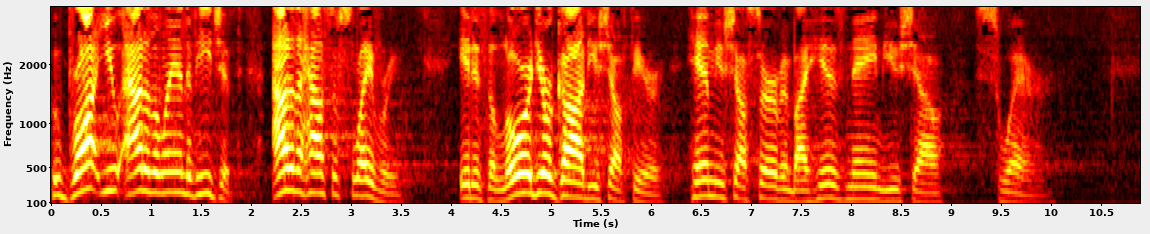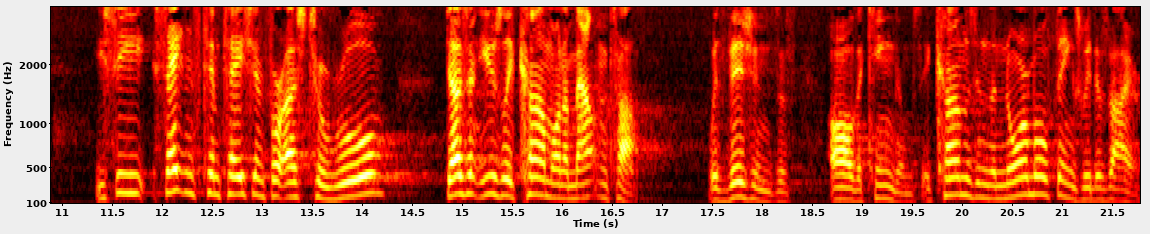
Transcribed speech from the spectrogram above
who brought you out of the land of Egypt, out of the house of slavery. It is the Lord your God you shall fear him you shall serve, and by his name you shall swear. You see, Satan's temptation for us to rule doesn't usually come on a mountaintop with visions of all the kingdoms. It comes in the normal things we desire.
